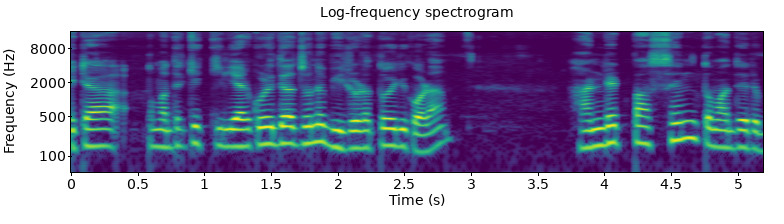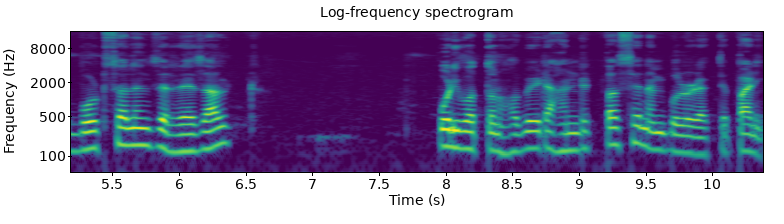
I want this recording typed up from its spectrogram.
এটা তোমাদেরকে ক্লিয়ার করে দেওয়ার জন্য ভিডিওটা তৈরি করা। হান্ড্রেড পারসেন্ট তোমাদের বোর্ড চ্যালেঞ্জের রেজাল্ট পরিবর্তন হবে, এটা হান্ড্রেড পারসেন্ট আমি বলে রাখতে পারি।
